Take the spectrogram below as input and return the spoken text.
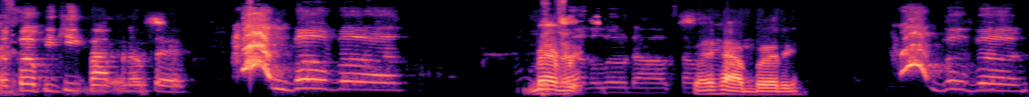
The puppy keep popping up there. Hi, Booba. Maverick, Another little dog. say hi, buddy. Hi, Booba.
